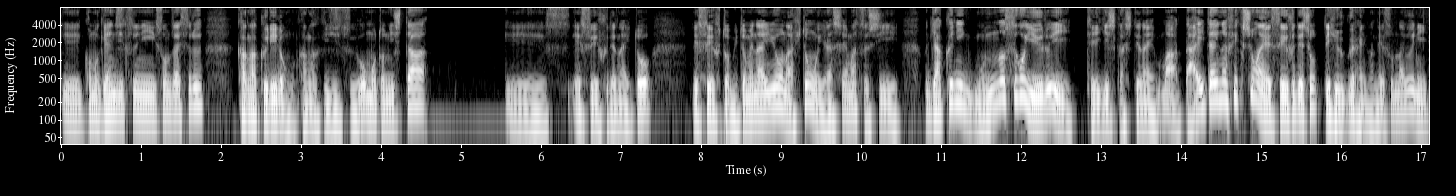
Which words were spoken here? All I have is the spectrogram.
の現実に存在する科学理論、科学技術を元にした、えー、SF でないと SF と認めないような人もいらっしゃいますし、逆にものすごい緩い定義しかしてない。まあ大体のフィクションは SF でしょっていうぐらいのね、そんな風に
